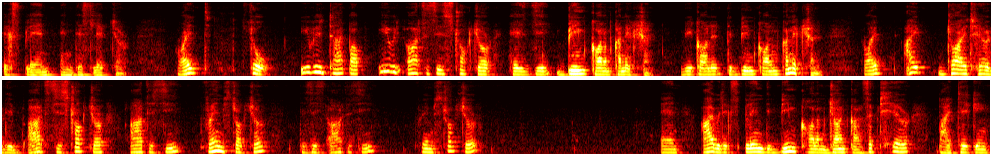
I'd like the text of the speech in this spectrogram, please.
explain in this lecture. Right? So every type of every RCC structure has the beam column connection. We call it the beam column connection right? I draw it here the RCC structure RCC frame structure. This is RCC frame structure. And I will explain the beam column joint concept here by taking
